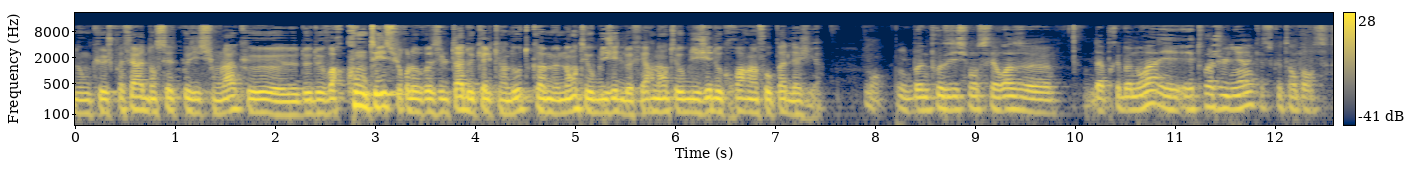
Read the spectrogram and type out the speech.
Donc euh, je préfère être dans cette position-là que de devoir compter sur le résultat de quelqu'un d'autre, comme Nantes est obligé de le faire. Nantes est obligé de croire un faux pas de la GIA. Bon, une bonne position, c'est Rose d'après Benoît. Et, et toi, Julien, qu'est-ce que tu en penses?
